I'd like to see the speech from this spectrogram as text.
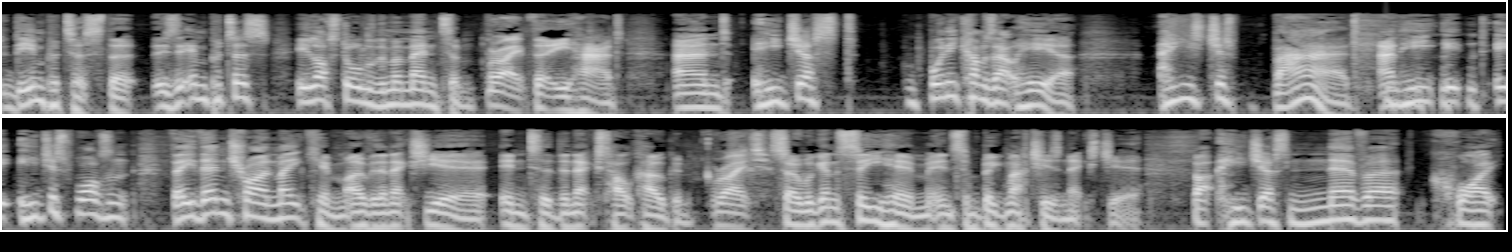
The impetus that is it impetus? He lost all of the momentum Right. that he had, and he just when he comes out here, he's just bad, and he it, it, he just wasn't. They then try and make him over the next year into the next Hulk Hogan, Right. So we're going to see him in some big matches next year, but he just never quite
